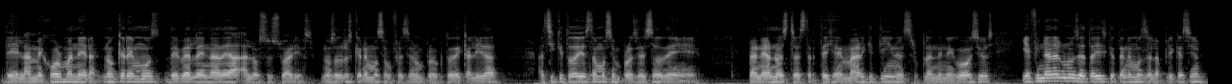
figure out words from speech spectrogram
de la mejor manera. No queremos deberle nada a los usuarios. Nosotros queremos ofrecer un producto de calidad. Así que todavía estamos en proceso de planear nuestra estrategia de marketing, nuestro plan de negocios y al final algunos detalles que tenemos de la aplicación.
